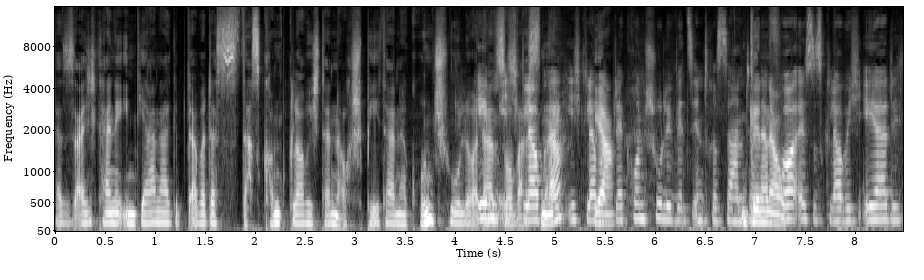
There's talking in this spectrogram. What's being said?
dass es eigentlich keine Indianer gibt, aber das, das kommt, glaube ich, dann auch später in der Grundschule oder Eben, sowas. ich glaube, ne? ich glaube ja. ab der Grundschule wird es interessanter. Genau. Davor ist es, glaube ich, eher, die,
